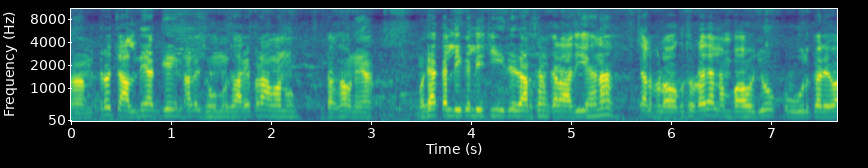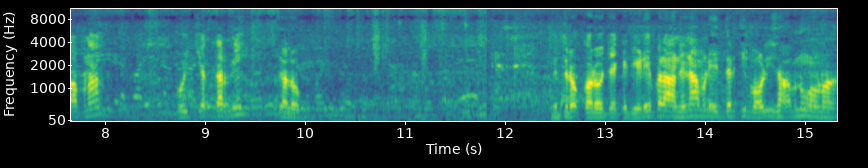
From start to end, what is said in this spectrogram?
ਹਾਂ, ਮਿੱਤਰੋ, ਚੱਲਦੇ ਆ ਅੱਗੇ, ਨਾਲੇ ਤੁਹਾਨੂੰ ਸਾਰੇ ਭਰਾਵਾਂ ਨੂੰ ਦਿਖਾਉਣੇ ਆ ਮੈਂ ਕਿਹਾ ਕੱਲੀ ਕੱਲੀ ਚੀਜ਼ ਦੇ ਦਰਸ਼ਨ ਕਰਾ ਦਈਏ, ਹਨਾ? ਚੱਲ ਬਲੌਗ ਥੋੜਾ ਜਿਹਾ ਲੰਬਾ ਹੋ ਜਾਓ ਕਬੂਲ ਕਰਿਓ ਆਪਣਾ। ਕੋਈ ਚੱਕਰ ਨਹੀਂ, ਚਲੋ। ਮਿੱਤਰੋ, ਕਰੋ ਚੈੱਕ ਜਿਹੜੇ ਭਰਾ ਨੇ ਨਾ ਆਪਣੇ ਇੱਧਰ ਚ ਹੀ ਬੌਲੀ ਸਾਹਿਬ ਨੂੰ ਆਉਣਾ,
